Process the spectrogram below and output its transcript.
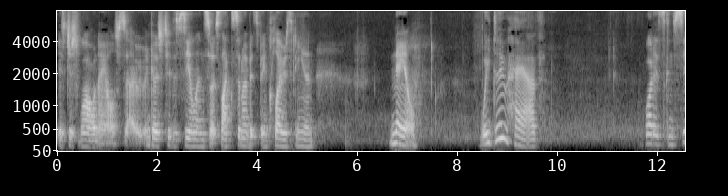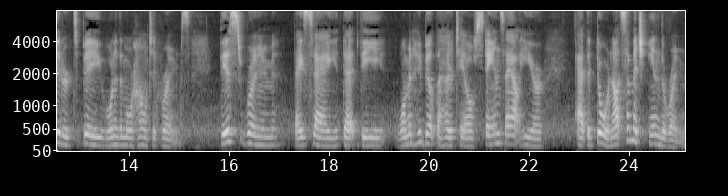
it's just wall now. So it goes to the ceiling. So it's like some of it's been closed in. Now, we do have what is considered to be one of the more haunted rooms. This room, they say that the woman who built the hotel stands out here at the door, not so much in the room,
